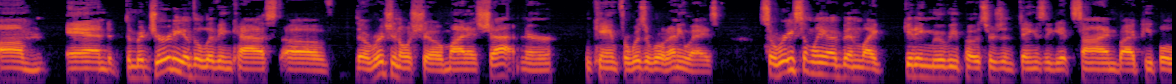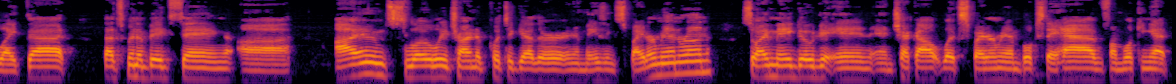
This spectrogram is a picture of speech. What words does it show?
um, and the majority of the living cast of the original show, minus Shatner, who came for Wizard World anyways. So recently, I've been like getting movie posters and things to get signed by people like that. That's been a big thing. Uh, I'm slowly trying to put together an amazing Spider-Man run. So I may go to in and check out what Spider-Man books they have. If I'm looking at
